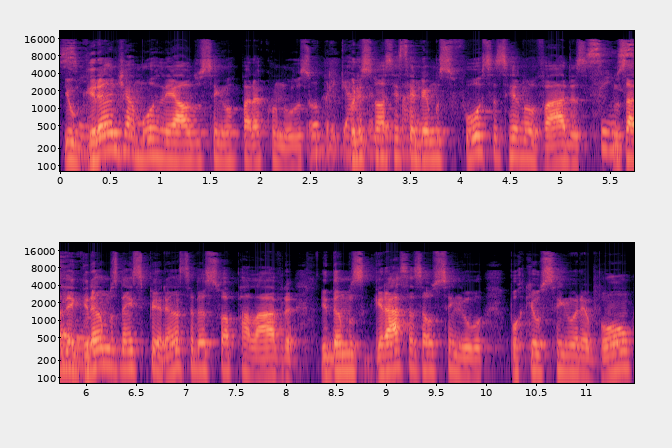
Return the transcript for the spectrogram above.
e sim. o grande amor leal do Senhor para conosco. Obrigada, Por isso nós recebemos pai. forças renovadas, sim, nos Senhor. alegramos na esperança da sua palavra e damos graças ao Senhor, porque o Senhor é bom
